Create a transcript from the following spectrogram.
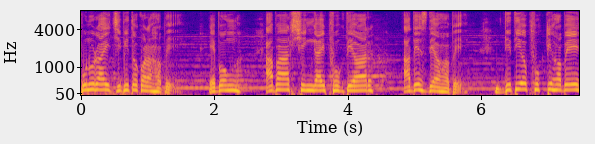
পুনরায় জীবিত করা হবে এবং আবার সিংগায় ফুঁক দেওয়ার আদেশ দেওয়া হবে। দ্বিতীয় ফুঁকটি হবে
